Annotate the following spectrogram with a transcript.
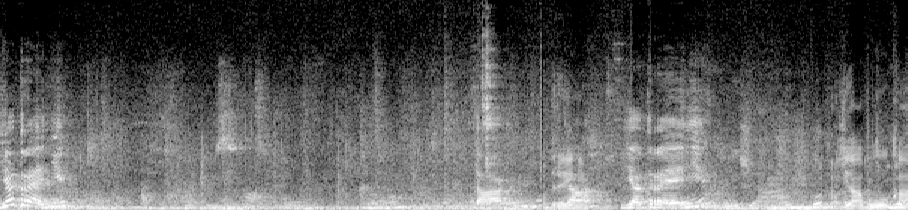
Ядрені. Так. Ядрені. так. Ядрені. Яблука.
